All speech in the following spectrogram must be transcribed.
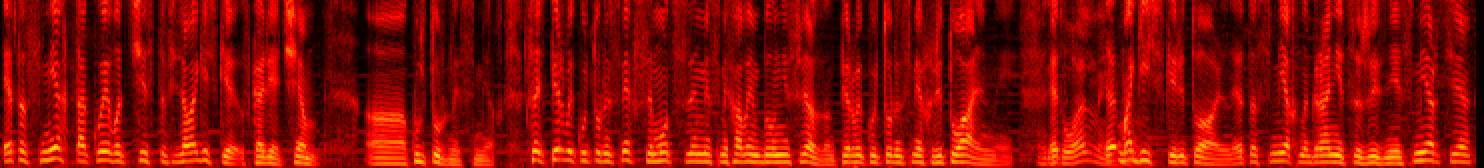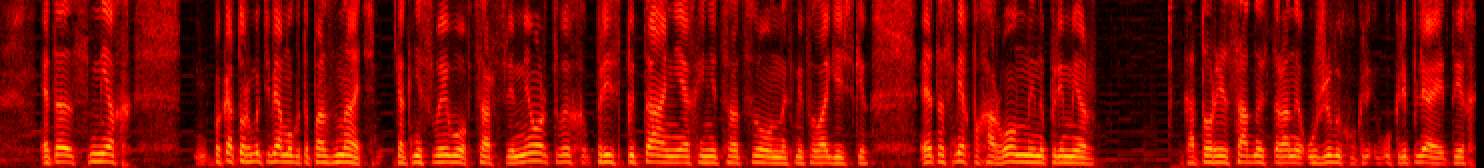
это смех такой вот чисто физиологический, скорее, чем э, культурный смех. Кстати, первый культурный смех с эмоциями смеховыми был не связан. Первый культурный смех ритуальный. Ритуальный? Это, э, магический ритуальный. Это смех на границе жизни и смерти. Это смех по которому тебя могут опознать как не своего в царстве мертвых, при испытаниях инициационных, мифологических. Это смех похоронный, например, который, с одной стороны, у живых укрепляет их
